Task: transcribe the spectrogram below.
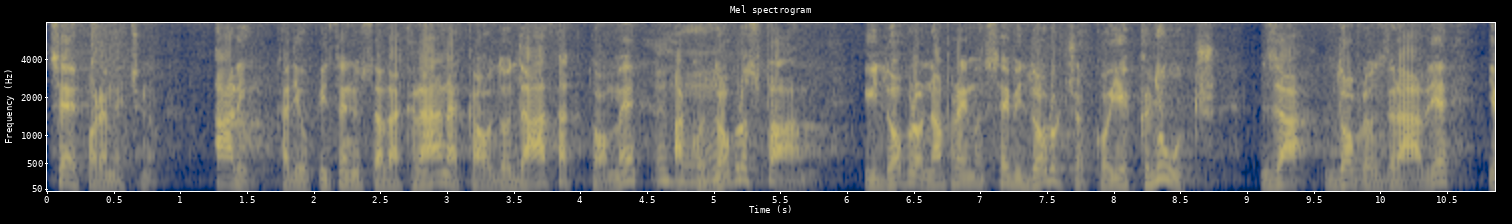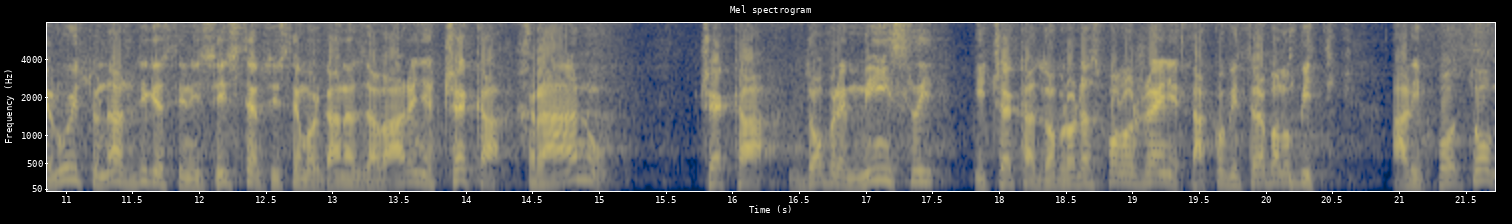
Sve je poremećeno. Ali, kad je u pitanju sada hrana kao dodatak tome, ako mhm. dobro spavamo i dobro napravimo sebi doručak koji je ključ za dobro zdravlje, jer ujutru naš digestivni sistem, sistem organa za varenje, čeka hranu, čeka dobre misli i čeka dobro raspoloženje. Tako bi trebalo biti. Ali po to uh,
